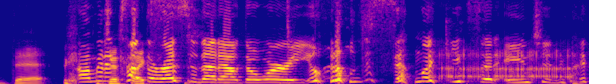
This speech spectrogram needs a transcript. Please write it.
that I'm gonna just cut like the rest of that out. Don't worry. It'll just sound like you said ancient. man.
